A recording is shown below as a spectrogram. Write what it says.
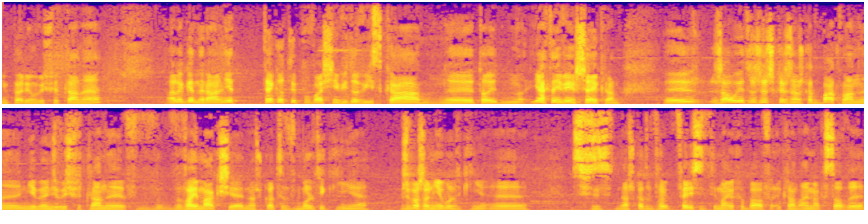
Imperium wyświetlane, ale generalnie tego typu właśnie widowiska y, to no, jak największy ekran. Y, Żałuję troszeczkę, że na przykład Batman y, nie będzie wyświetlany w, w, IMAXie, na przykład w multikinie. Przepraszam, nie w multikinie. Na przykład w Felicity mają chyba ekran IMAXowy.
